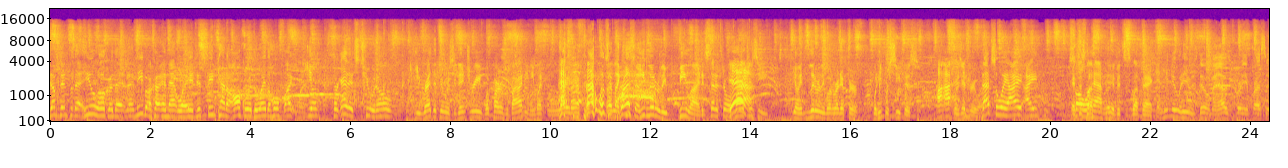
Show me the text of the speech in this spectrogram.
jumped in for that heel hook or that, that knee bar cut in that way. It just seemed kind of awkward the way the whole fight went. You know, for a guy that's 2 0, he read that there was an injury, what part of the body, and he went right after. That was Like, like, impressive. he, he literally beelined. Instead of throwing Yeah. punches, he, you know, he literally went right after what he perceived as I, I, what his injury was. That's the way I, I saw what left, happened. if it's his left ankle. And he knew what he was doing, man. That was pretty impressive.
